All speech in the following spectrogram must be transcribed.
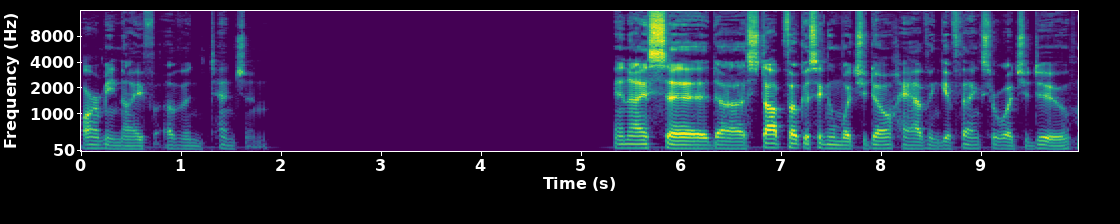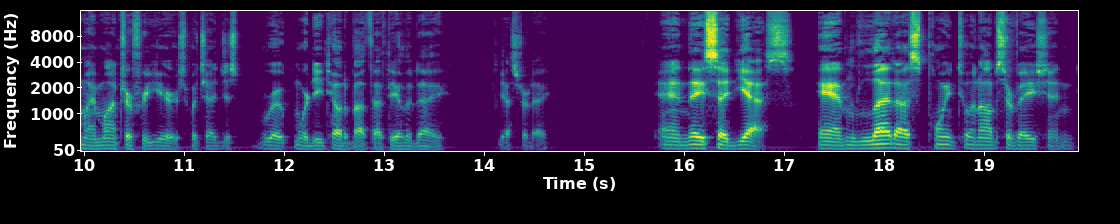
Army knife of intention. And I said, uh, stop focusing on what you don't have and give thanks for what you do. My mantra for years, which I just wrote more detailed about that the other day, yesterday. And they said yes. And let us point to an observation.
